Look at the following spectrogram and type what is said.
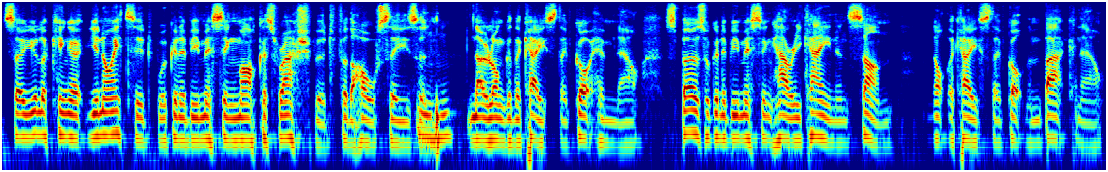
So you're looking at United. We're going to be missing Marcus Rashford for the whole season. No longer the case. They've got him now. Spurs were going to be missing Harry Kane and Son. Not the case. They've got them back now.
